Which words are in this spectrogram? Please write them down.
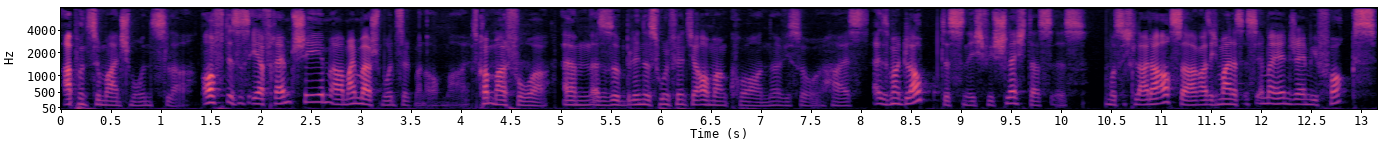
ab und zu mal ein Schmunzler. Oft ist es eher Fremdschämen, aber manchmal schmunzelt man auch mal. Es kommt mal vor. Ähm, also so ein blindes Huhn findet ja auch mal ein Korn, ne, wie es so heißt. Also man glaubt es nicht, wie schlecht das ist. Muss ich leider auch sagen. Also ich meine, das ist immerhin Jamie Foxx,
